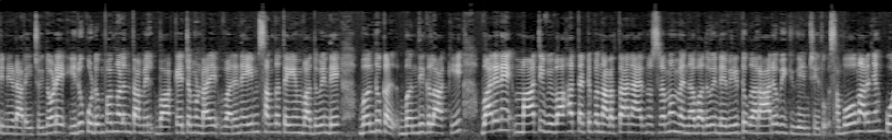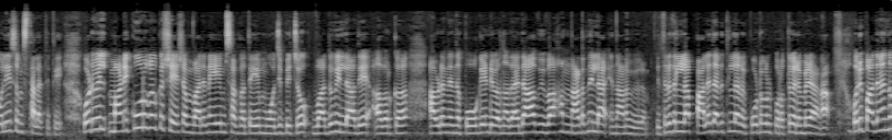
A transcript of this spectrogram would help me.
പിന്നീട് അറിയിച്ചു. ഇതോടെ ഇരു കുടുംബങ്ങളും തമ്മിൽ വാക്കേറ്റമുണ്ടായി. വരനെയും സംഘത്തെയും വധുവിന്റെ ബന്ധുക്കൾ ബന്ദികളാക്കി. വരനെ മാറ്റി വിവാഹ തട്ടിപ്പ് നടത്താനായിരുന്നു ശ്രമമെന്ന് വധുവിന്റെ വീട്ടുകാർ ആരോപിക്കുകയും ചെയ്തു. സംഭവം അറിഞ്ഞ് പോലീസും സ്ഥലത്തെത്തി. ഒടുവിൽ മണിക്കൂറുകൾക്ക് ശേഷം വരനെയും സംഘത്തെയും മോചിപ്പിച്ചു. വധുവില്ലാതെ അവർക്ക് അവിടെ നിന്ന് പോകേണ്ടി വന്നു. അതായത് ആ വിവാഹം നടന്നില്ല എന്നാണ് വിവരം. ഇത്തരത്തിലുള്ള പലതരത്തിലുള്ള റിപ്പോർട്ടുകൾ പുറത്തു വരുമ്പോഴാണ് ഒരു പതിനൊന്ന്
